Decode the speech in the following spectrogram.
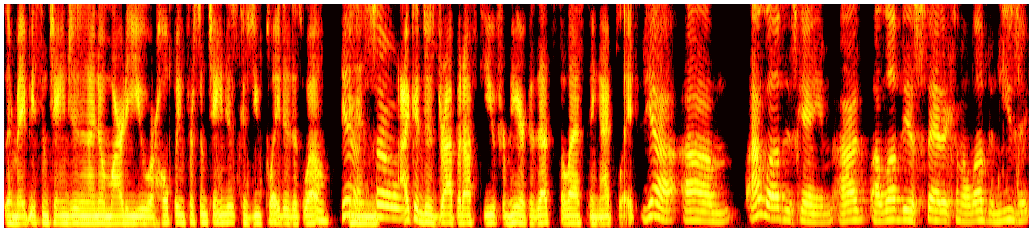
there may be some changes, and I know Marty, you were hoping for some changes because you played it as well. Yeah, And so I can just drop it off to you from here because that's the last thing I played. Yeah, um, I love this game. I, I love the aesthetic and I love the music.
